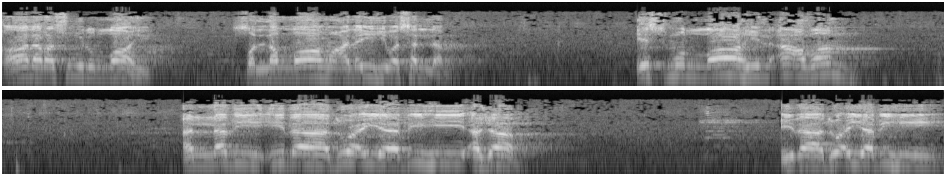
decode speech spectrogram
قال رسول الله صلى الله عليه وسلم اسم الله الأعظم الذي إذا دعي به أجاب. إذا دعي به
